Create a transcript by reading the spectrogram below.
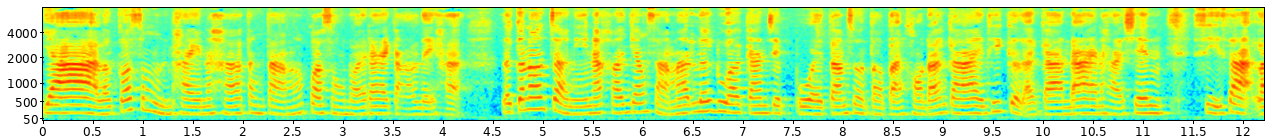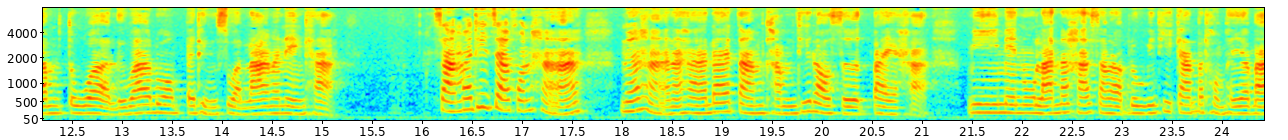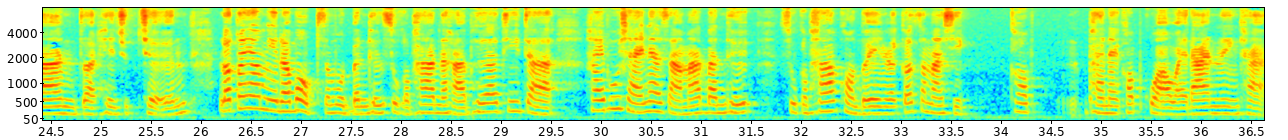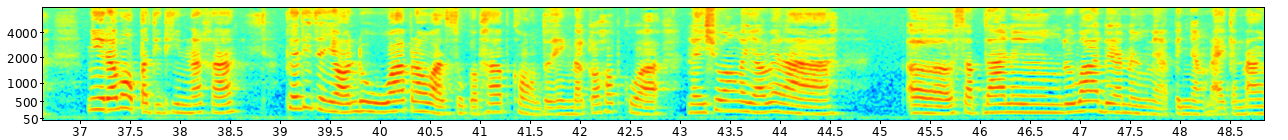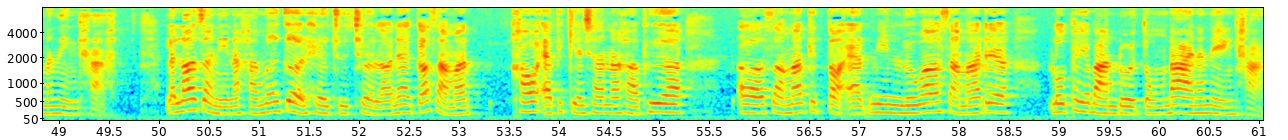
ยาแล้วก็สมุนไพรนะคะต่างๆ มากกว่า 200 รายการเลยค่ะ แล้วก็นอกจากนี้นะคะยังสามารถเลือกดูอาการเจ็บป่วยตามส่วนต่างๆ ของร่างกายที่เกิดอาการได้นะคะ เช่น ศีรษะลำตัวหรือว่ารวมไปถึงส่วนล่างนั่นเองค่ะ สามารถที่จะค้นหาเนื้อหานะคะ ได้ตามคำที่เราเซิร์ชไปค่ะ มีเมนูลัดนะคะสำหรับดูวิธีการปฐมพยาบาลจากเหตุฉุกเฉิน แล้วก็ยังมีระบบสมุดบันทึกสุขภาพนะคะ เพื่อที่จะให้ผู้ใช้เนี่ยสามารถบันทึกสุขภาพของตัวเอง แล้วก็สมาชิกครอบภายในครอบครัวไว้ได้นั่นเองค่ะ มีระบบปฏิทินนะคะ เพื่อที่จะย้อนดูว่าประวัติสุขภาพของตัวเอง แล้วก็ครอบครัวในช่วงระยะเวลาสัปดาห์หนึ่งหรือว่าเดือนหนึ่งเนี่ยเป็นอย่างไรกันบ้างนั่นเองค่ะ และนอกจากนี้นะคะ เมื่อเกิดเหตุฉุกเฉินแล้วเนี่ย ก็สามารถเข้าแอปพลิเคชันนะคะ เพื่อออสามารถติดต่อแอดมินหรือว่าสามารถเรียกรถพยาบาลโดยตรงได้นั่นเองค่ะ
